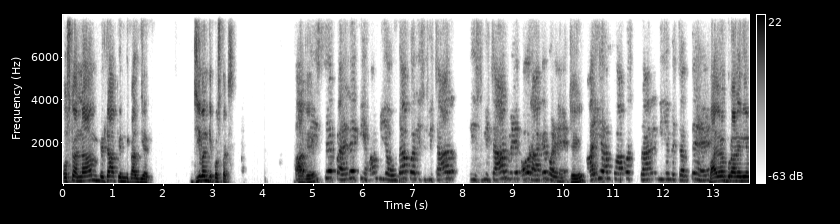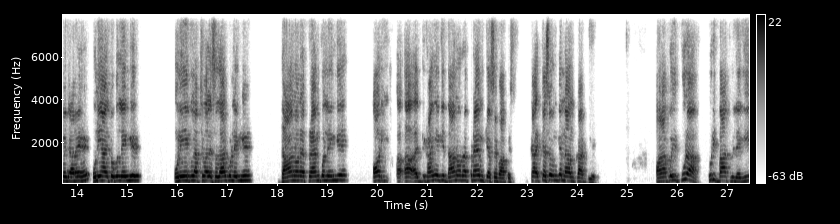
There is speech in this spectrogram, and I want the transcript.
उसका नाम मिटा के निकाल दिया गया। जीवन की पुस्तक से। आगे। इससे पहले कि हम यहूदा पर इस विचार इस विचार में और आगे बढ़े जी। आइए हम वापस पुराने नियम में चलते हैं। भाई हम पुराने नियम में जा रहे हैं। उन्हीं आयतों को लेंगे उन्हीं एक लाख चवालीस हज़ार को लेंगे दान और अप्रैम को लेंगे और दिखाएँगे कि दान और अप्रैम कैसे वापस कैसे उनके नाम काट दिए। और आपको ये पूरा पूरी बात मिलेगी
